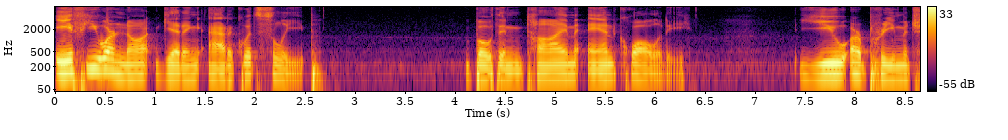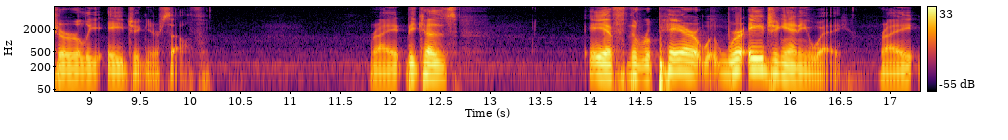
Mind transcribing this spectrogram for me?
if you are not getting adequate sleep, both in time and quality, you are prematurely aging yourself. Right? Because if the repair we're aging anyway, right?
